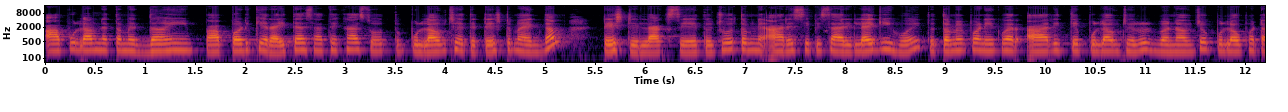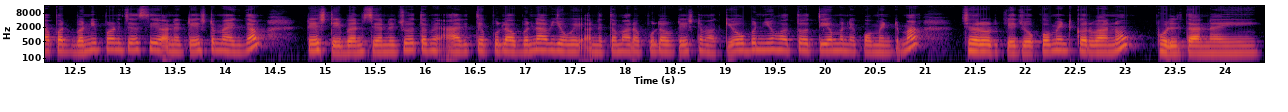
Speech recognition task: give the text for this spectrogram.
આ પુલાવને તમે દહીં, પાપડ કે રાયતા સાથે ખાશો તો પુલાવ છે તે ટેસ્ટમાં એકદમ ટેસ્ટી લાગશે. તો જો તમને આ રેસીપી સારી લાગી હોય તો તમે પણ એકવાર આ રીતે પુલાવ જરૂર બનાવજો. પુલાવ ફટાફટ બની પણ જશે અને ટેસ્ટમાં એકદમ ટેસ્ટી બનશે. અને જો તમે આ રીતે પુલાવ બનાવ્યો હોય અને તમારો પુલાવ ટેસ્ટમાં કેવો બન્યો હતો તે મને કોમેન્ટમાં જરૂર કહેજો. કોમેન્ટ કરવાનું ભૂલતા નહીં.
